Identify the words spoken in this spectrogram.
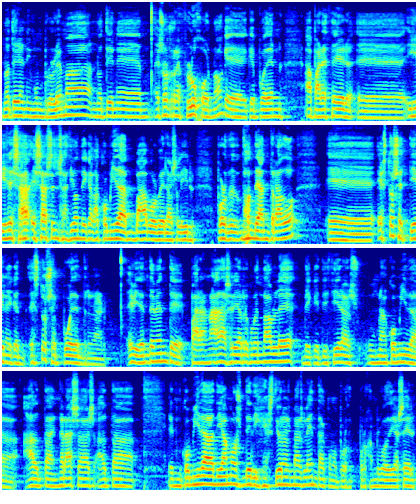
no tiene ningún problema, no tiene esos reflujos, ¿no? Que, pueden aparecer eh, y esa, esa sensación de que la comida va a volver a salir por donde ha entrado. Eh, esto se tiene que, esto se puede entrenar. Evidentemente, para nada sería recomendable de que te hicieras una comida alta en grasas, alta en comida, digamos, de digestión es más lenta, como por, ejemplo podría ser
